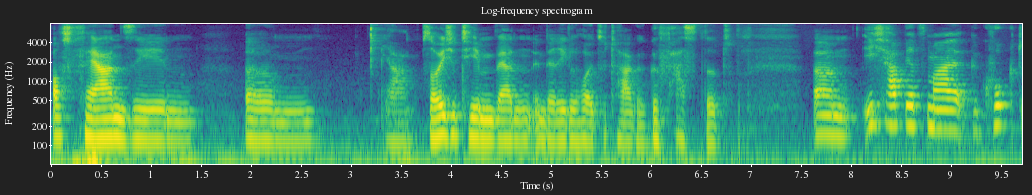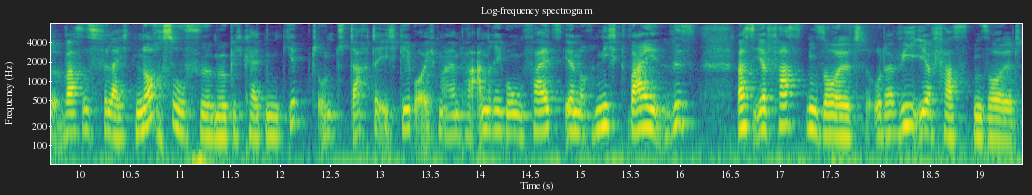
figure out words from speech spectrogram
aufs Fernsehen. Ähm, ja, solche Themen werden in der Regel heutzutage gefastet. Ähm, ich habe jetzt mal geguckt, was es vielleicht noch so für Möglichkeiten gibt und dachte, ich gebe euch mal ein paar Anregungen, falls ihr noch nicht wisst, was ihr fasten sollt oder wie ihr fasten sollt,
